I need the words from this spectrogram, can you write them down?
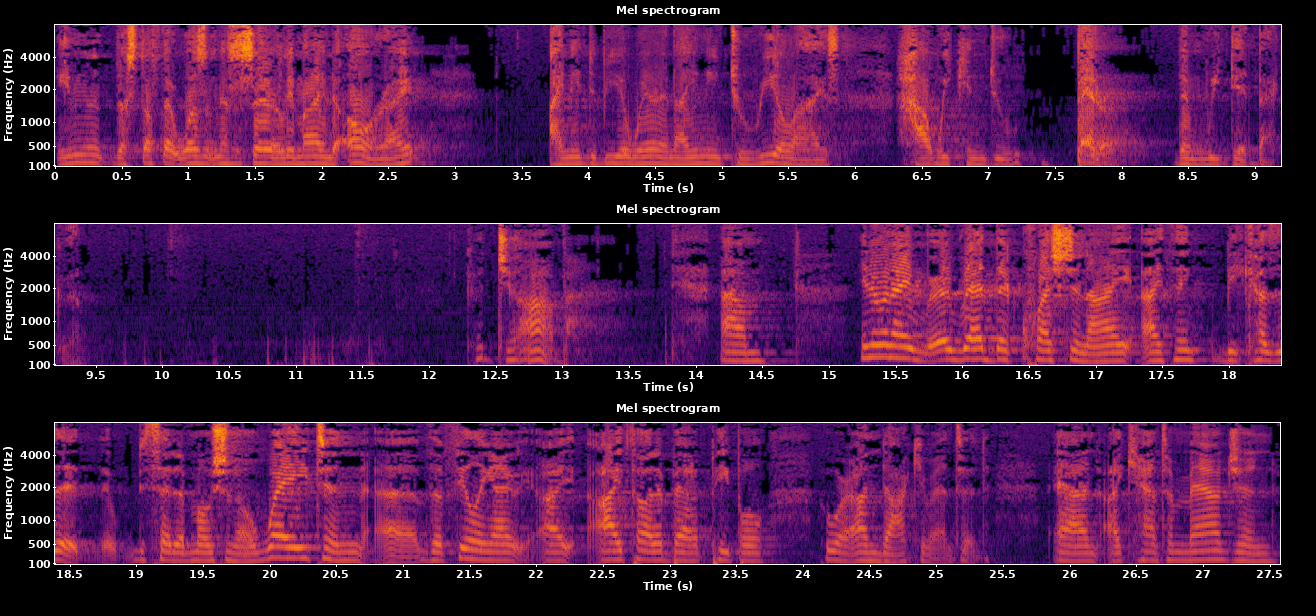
even the stuff that wasn't necessarily mine to own, right? I need to be aware and I need to realize how we can do better than we did back then. Good job. Um, you know, when I read the question, I, I think because it said emotional weight and uh, the feeling, I, I, I thought about people who are undocumented. And I can't imagine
